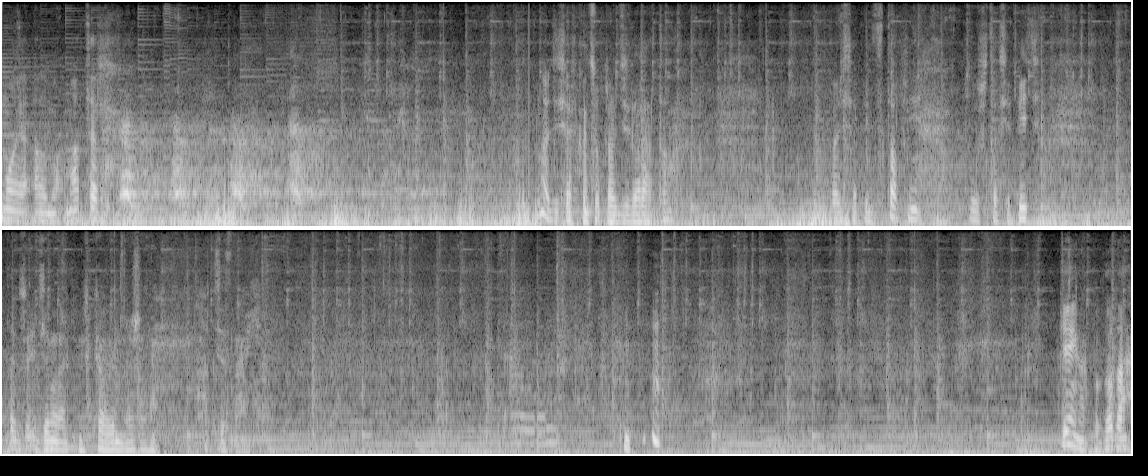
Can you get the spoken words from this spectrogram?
Moja alma mater. No dzisiaj w końcu prawdziwe lato. 25 stopni, już chce się pić. Także idziemy na jakąś kawę mrożoną. Chodźcie z nami. Piękna pogoda.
